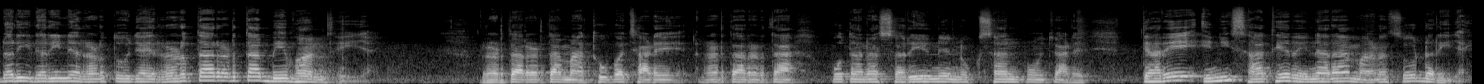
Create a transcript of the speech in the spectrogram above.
ડરી ડરીને રડતો જાય. રડતા રડતા બેભાન થઈ જાય. રડતા રડતા માથું પછાડે. રડતા રડતા પોતાના શરીરને નુકસાન પહોંચાડે. ત્યારે એની સાથે રહેનારા માણસો ડરી જાય.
